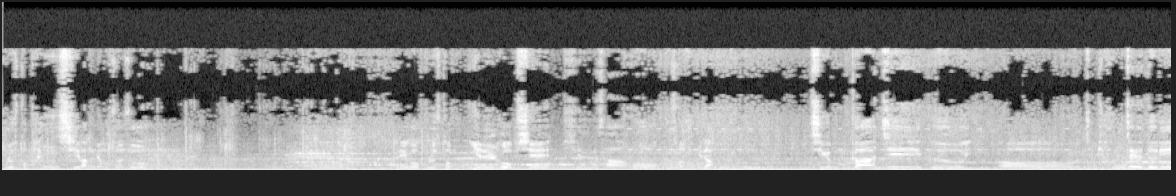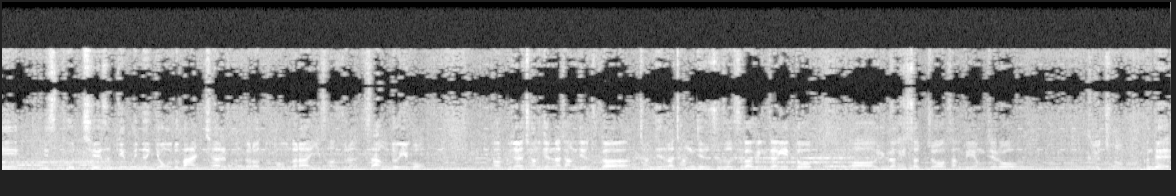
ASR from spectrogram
블루스톰 1시 박명수 선수. 그리고 블루스톰 7시 신상호 선수입니다. 지금까지 그, 어, 지금 형제들이 e스포츠에서 뛰고 있는 경우도 많지 않을 뿐더러 더군다나 이 선수는 쌍둥이고, 어, 그전에 장진남 장진수가, 장진남 장진수 선수가 굉장히 또, 어, 유명했었죠. 쌍둥이 형제로. 그렇죠. 근데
